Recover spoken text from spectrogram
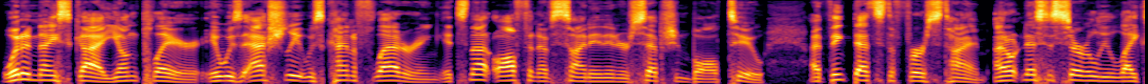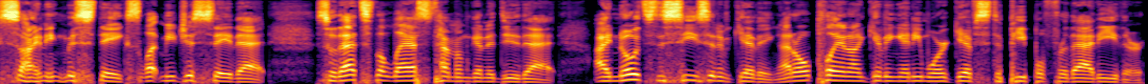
What a nice guy, young player. It was actually it was kind of flattering. It's not often I've signed an interception ball too. I think that's the first time. I don't necessarily like signing mistakes. Let me just say that. So that's the last time I'm going to do that. I know it's the season of giving. I don't plan on giving any more gifts to people for that either.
